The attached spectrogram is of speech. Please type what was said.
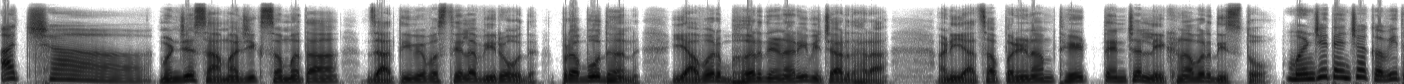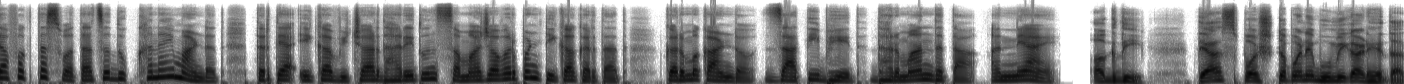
अच्छा. म्हणजे सामाजिक समता जातीव्यवस्थेला विरोध प्रबोधन यावर भर देणारी विचारधारा आणि याचा परिणाम थेट त्यांच्या लेखनावर दिसतो. म्हणजे त्यांच्या कविता फक्त स्वतःचं दुःख नाही मांडत तर त्या एका विचारधारेतून समाजावर पण टीका करतात. कर्मकांड जातीभेद धर्मांधता अन्याय. अगदी. त्या स्पष्टपणे भूमिका घेतात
